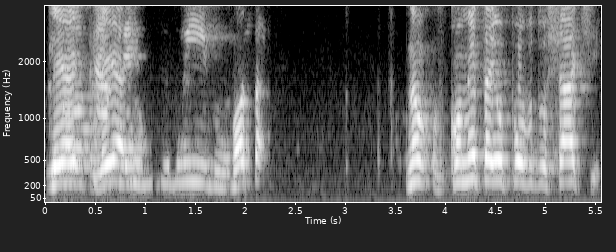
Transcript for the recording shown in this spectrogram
leia, colocar leia a pergunta do Igor? Bota... Não, comenta aí o povo do chat,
